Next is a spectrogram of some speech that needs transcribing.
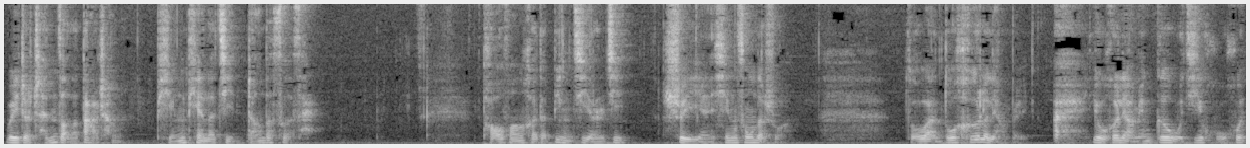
为这晨早的大成平添了紧张的色彩。陶方和他并继而进，睡眼惺忪地说：“昨晚多喝了两杯，哎，又和两名歌舞姬胡混，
